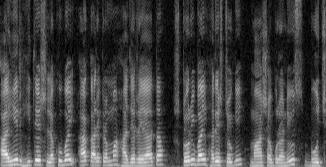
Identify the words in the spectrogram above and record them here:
આહિર, હિતેશ, લખુભાઈ આ કાર્યક્રમમાં હાજર રહ્યા હતા. Story by Haresh Jogi, Mahashahpura news Bhuj.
